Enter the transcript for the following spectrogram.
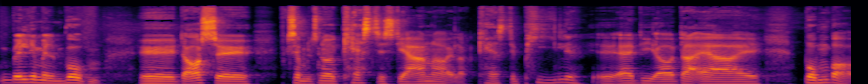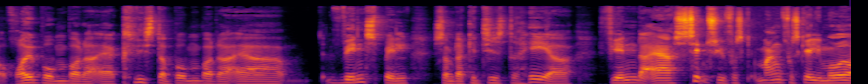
vælge mellem våben. Øh, der er også øh, for eksempel sådan noget kastestjerner, eller kastepile øh, er de, og der er øh, bomber, røgbomber, der er klisterbomber, der er vindspil, som der kan distrahere fjenden. Der er sindssygt forske- mange forskellige måder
